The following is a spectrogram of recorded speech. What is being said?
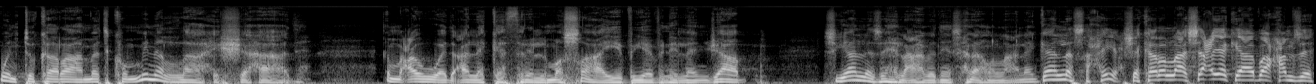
وانتو كرامتكم من الله الشهادة. معود على كثر المصايب يا ابن الأنجاب. إيش قال له زين العابدين سلام الله عليه قال له صحيح شكر الله سعيك يا أبا حمزة.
